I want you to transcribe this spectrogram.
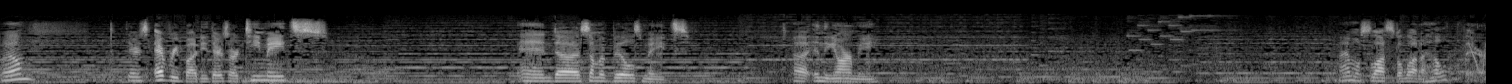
Well, there's everybody. There's our teammates and uh, some of Bill's mates uh, in the army. I almost lost a lot of health there.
